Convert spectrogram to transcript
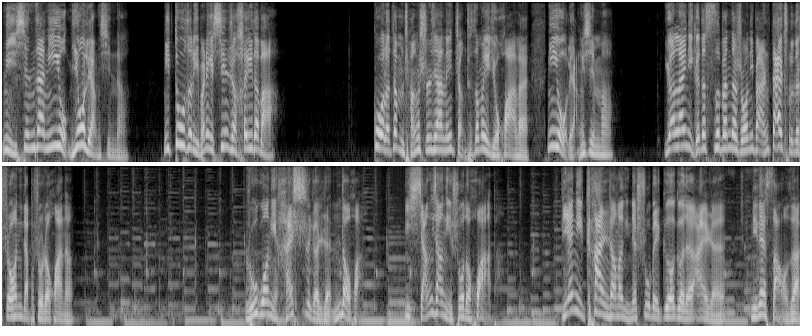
你现在你有没有良心呢？你肚子里边那个心是黑的吧？过了这么长时间了，你整出这么一句话来，你有良心吗？原来你跟他私奔的时候，你把人带出来的时候，你咋不说这话呢？如果你还是个人的话，你想想你说的话吧。别你看上了你那叔辈哥哥的爱人，你那嫂子，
